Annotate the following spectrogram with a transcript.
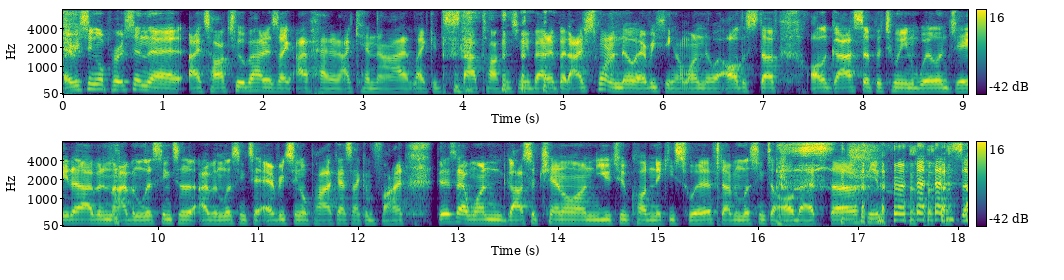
Every single person that I talk to about it is like, I've had it. I cannot like stop talking to me about it. But I just want to know everything. I want to know all the stuff, all the gossip between Will and Jada. I've been I've been listening to I've been listening to every single podcast I can find. There's that one gossip channel on YouTube called Nicki Swift. I've been listening to all that stuff. You know, so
